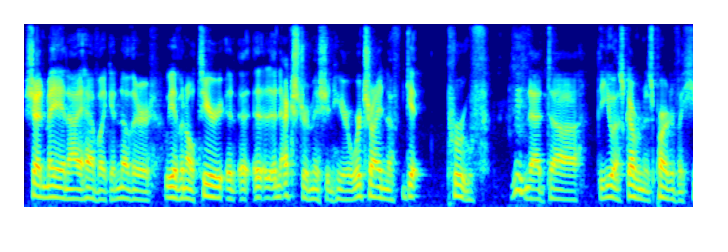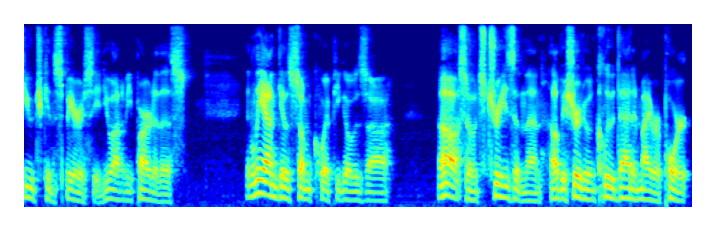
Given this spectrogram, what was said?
"Shen May and I have like another. We have an ulterior, an extra mission here. We're trying to get proof that uh, the U.S. government is part of a huge conspiracy. Do you want to be part of this?" And Leon gives some quip. He goes, uh, "Oh, so it's treason then? I'll be sure to include that in my report."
